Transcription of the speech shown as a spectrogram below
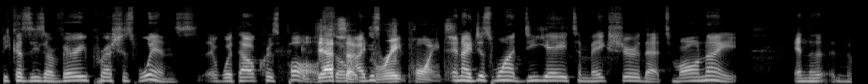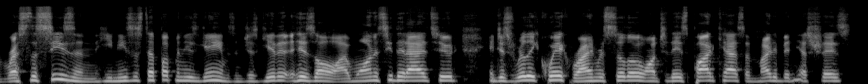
because these are very precious wins uh, without chris paul. That's So a I just great point. and I just want DA to make sure that tomorrow night and the, the rest of the season, he needs to step up in these games and just give it his all. I want to see that attitude. And just really quick, Ryan Rosillo on today's podcast, it might have been yesterday's.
